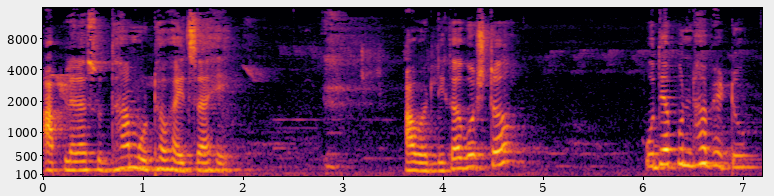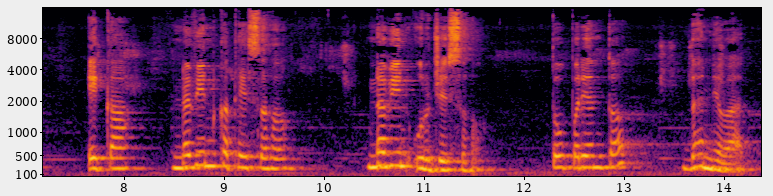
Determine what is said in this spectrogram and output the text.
आपल्याला सुद्धा मोठं व्हायचं आहे. आवडली का गोष्ट? उद्या पुन्हा भेटू एका नवीन कथेसह नवीन ऊर्जेसह. तोपर्यंत धन्यवाद.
